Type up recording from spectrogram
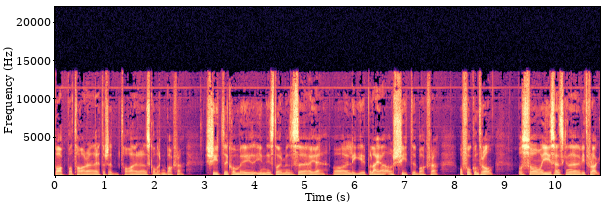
bakpå, tar rett og slett tar skonnerten bakfra. Skyter, kommer inn i stormens eh, øye og ligger på leia og skyter bakfra og får kontroll. Og så gir svenskene hvitt flagg,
